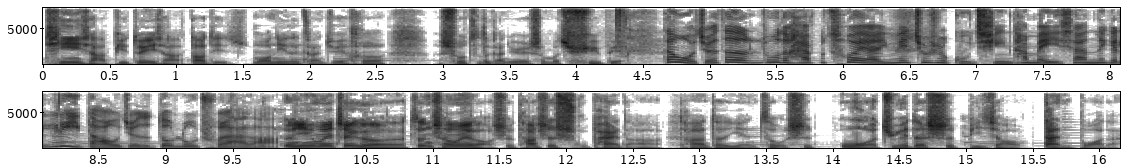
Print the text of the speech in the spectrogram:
听一下，比对一下，到底模拟的感觉和数字的感觉有什么区别。但我觉得录的还不错呀，因为就是古琴，它每一下那个力道，我觉得都录出来了。呃因为这个曾成伟老师他是蜀派的啊，他的演奏是我觉得是比较淡薄的。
